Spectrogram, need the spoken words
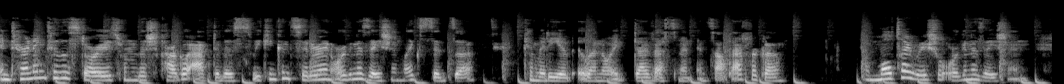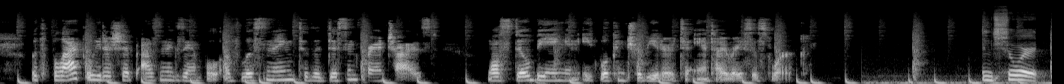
In turning to the stories from the Chicago activists, we can consider an organization like CIDSA, Committee of Illinois Divestment in South Africa, a multiracial organization with black leadership as an example of listening to the disenfranchised while still being an equal contributor to anti racist work. In short,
